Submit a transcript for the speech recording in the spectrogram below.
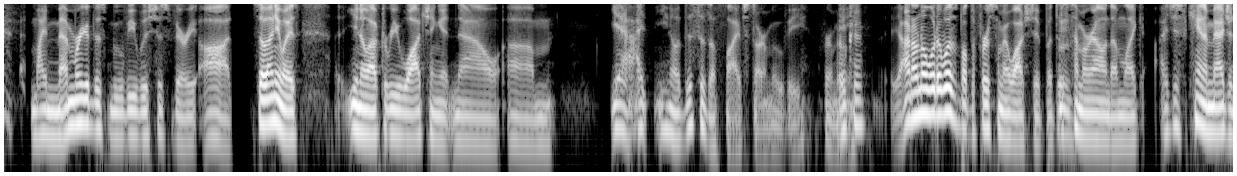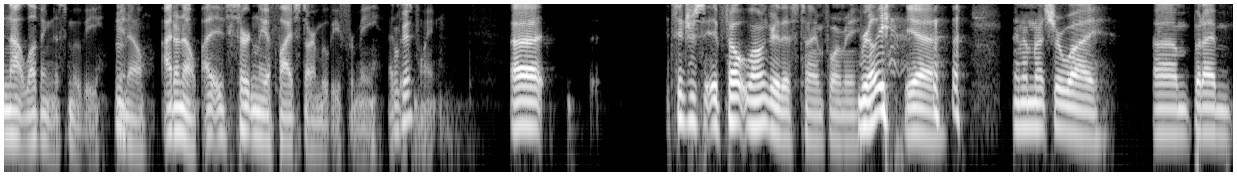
my memory of this movie was just very odd. So, anyways, you know, after rewatching it now, um, yeah, I, you know, this is a five star movie for me. Okay. I don't know what it was about the first time I watched it, but Hmm. this time around, I'm like, I just can't imagine not loving this movie. You know, I don't know. It's certainly a five star movie for me at this point. Uh, it's interesting. It felt longer this time for me. Really? Yeah, and I'm not sure why. Um, but I'm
